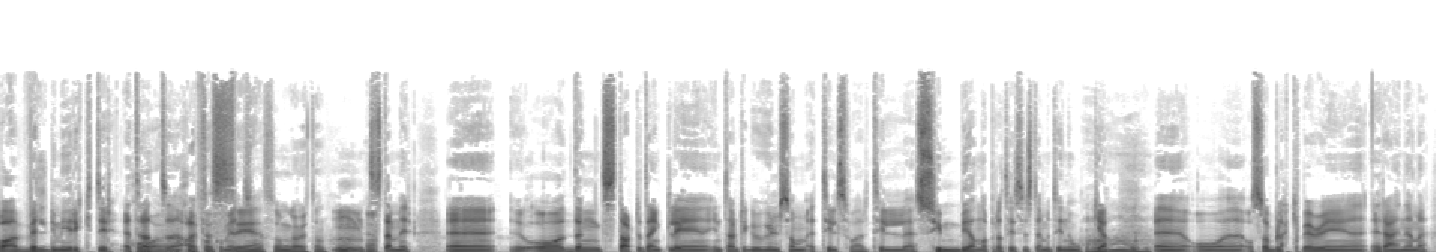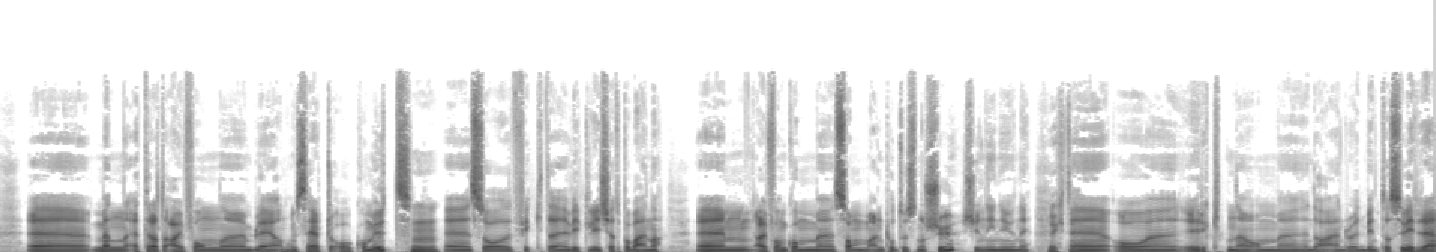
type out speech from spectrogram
var veldig mye rykter etter at eh, iPhone kom ut. HTC som ga ut den. Mm, Ja. Stemmer. Eh, og den startet egentlig internt i Google som et tilsvar til eh, Symbian-operativsystemet til Nokia. Ah. Eh, og eh, også Blackberry eh, regner jeg med. Eh, men etter at iPhone eh, ble annonsert og kom ut, Mm. eh, så fikk det virkelig kjøtt på beina. Eh, iPhone kom eh, sommeren 2007, 29. juni, eh, og eh, ryktene om eh, da Android begynte å svirre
